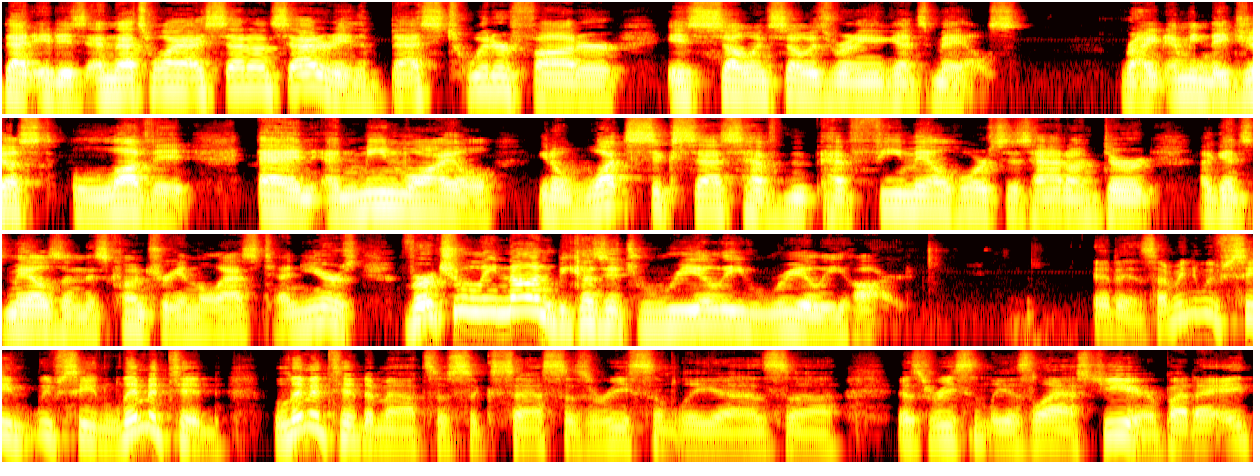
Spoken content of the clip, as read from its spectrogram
that it is and that's why i said on saturday the best twitter fodder is so and so is running against males right i mean they just love it and and meanwhile you know what success have have female horses had on dirt against males in this country in the last 10 years virtually none because it's really really hard it is. I mean, we've seen we've seen limited limited amounts of success as recently as uh, as recently as last year, but I,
